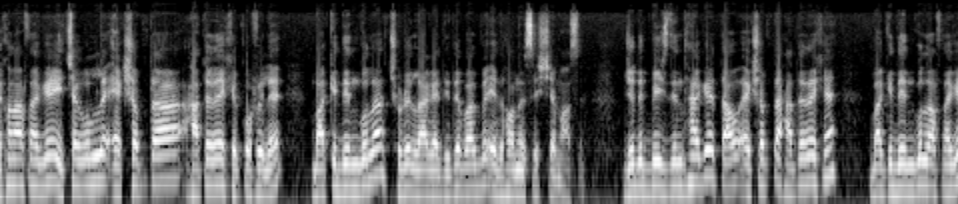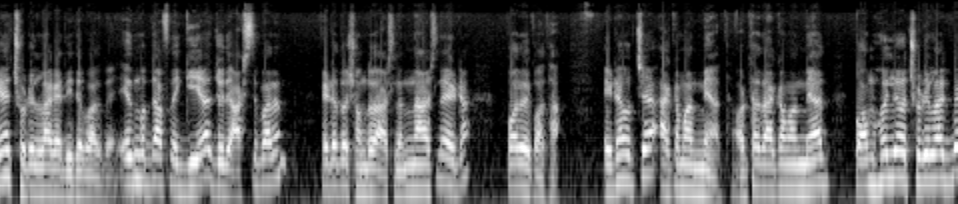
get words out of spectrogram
এখন আপনাকে ইচ্ছা করলে এক সপ্তাহ হাতে রেখে কফিলে বাকি দিনগুলো ছুটি লাগাই দিতে পারবে এ ধরনের সিস্টেম আছে। যদি বিশ দিন থাকে, তাও এক সপ্তাহ হাতে রেখে বাকি দিনগুলো আপনাকে ছুটি লাগাই দিতে পারবে। এর মধ্যে আপনি গিয়া যদি আসতে পারেন, এটা তো সুন্দর আসলেন না আসলে এটা পরের কথা। এটা হচ্ছে আকামার মেয়াদ। অর্থাৎ আকামার মেয়াদ কম হইলেও ছুটি লাগবে,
